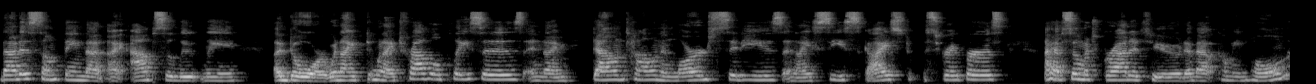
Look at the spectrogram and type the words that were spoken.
That is something that I absolutely adore. When I when I travel places and I'm downtown in large cities and I see skyscrapers, I have so much gratitude about coming home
